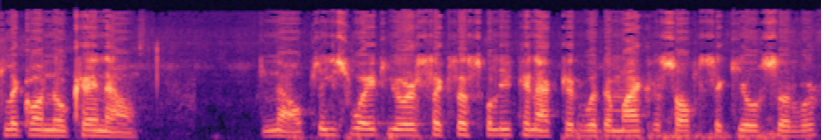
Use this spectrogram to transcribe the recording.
Click on OK now. Now, please wait. You are successfully connected with the Microsoft Secure Server.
